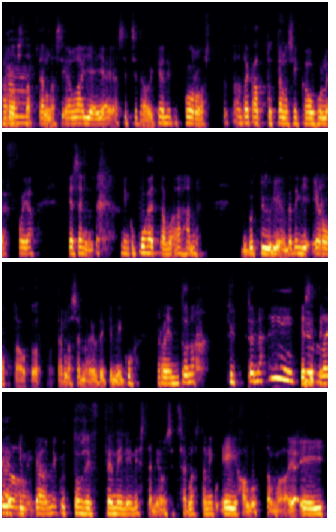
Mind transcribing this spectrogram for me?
harrastaa mm. tällaisia lajeja ja sitten sitä oikein niin kuin korostetaan tai katsoa tällaisia kauhuleffoja, ja sen niin kuin puhetta vähän niin kuin tyyli on jotenkin erottautua tällaisena jotenkin niin kuin rentona tyttönä. Niin, ja kyllä, sitten kaikki, joo. mikä on niin kuin tosi feminiinistä, niin on sitten sellaista niin kuin ei-haluttavaa ja ei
